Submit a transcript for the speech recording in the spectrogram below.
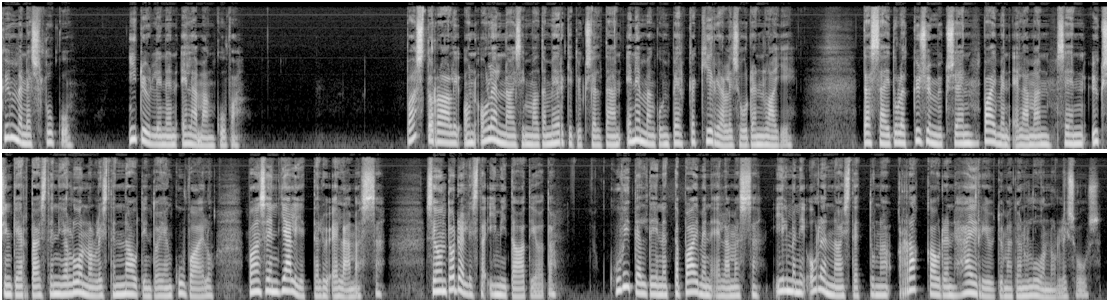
Kymmenes luku. Idyllinen elämänkuva. Pastoraali on olennaisimmalta merkitykseltään enemmän kuin pelkkä kirjallisuuden laji. Tässä ei tule kysymykseen paimenelämän, sen yksinkertaisten ja luonnollisten nautintojen kuvailu, vaan sen jäljittely elämässä. Se on todellista imitaatiota. Kuviteltiin, että paimenelämässä ilmeni olennaistettuna rakkauden häiriytymätön luonnollisuus –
